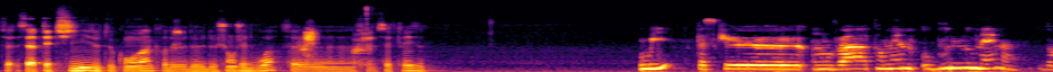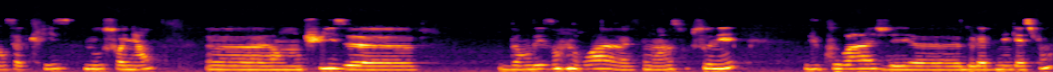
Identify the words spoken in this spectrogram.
Ça, a peut-être fini de te convaincre de, changer de voie, cette crise? Oui, parce que on va quand même au bout de nous-mêmes dans cette crise, nous soignants. on puise dans des endroits euh, qu'on a insoupçonnés, du courage et euh, de l'abnégation.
